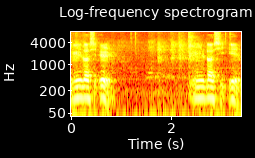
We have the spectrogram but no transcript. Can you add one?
일 다시 일, 일 다시 일.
